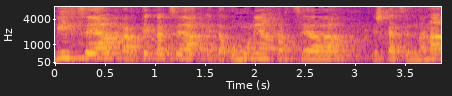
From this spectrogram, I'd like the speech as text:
biltzea, partekatzea eta komunean jartzea da eskatzen dana.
